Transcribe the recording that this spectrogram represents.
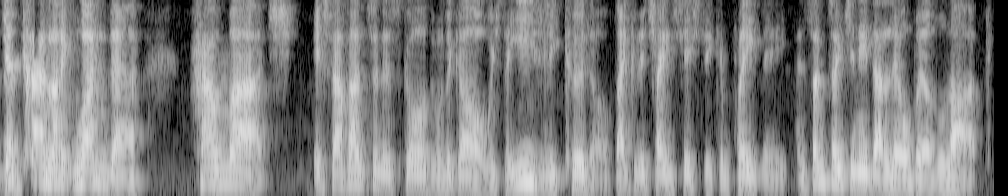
just kind of like wonder how much if Southampton had scored with a goal, which they easily could have, that could have changed history completely. And sometimes you need that little bit of luck.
